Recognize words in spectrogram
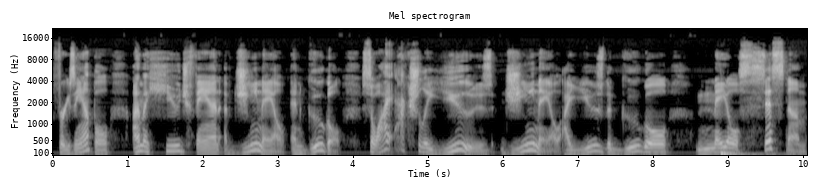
For example, I'm a huge fan of Gmail and Google. So I actually use Gmail. I use the Google mail system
